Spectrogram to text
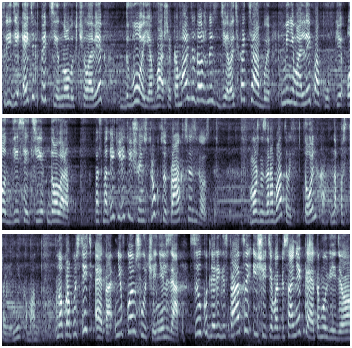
Среди этих пяти новых человек двое в вашей команде должны сделать хотя бы минимальные покупки от 10 долларов. Посмотрите еще инструкцию про акцию «Звезды». Можно зарабатывать только на построении команды. Но пропустить это ни в коем случае нельзя. Ссылку для регистрации ищите в описании к этому видео.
